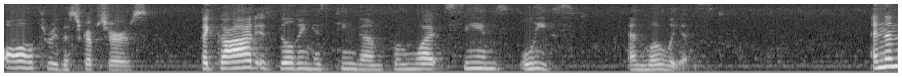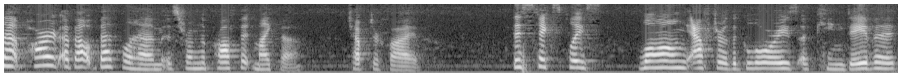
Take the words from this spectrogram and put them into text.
all through the scriptures that God is building his kingdom from what seems least and lowliest. And then that part about Bethlehem is from the prophet Micah, chapter 5. This takes place long after the glories of King David,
